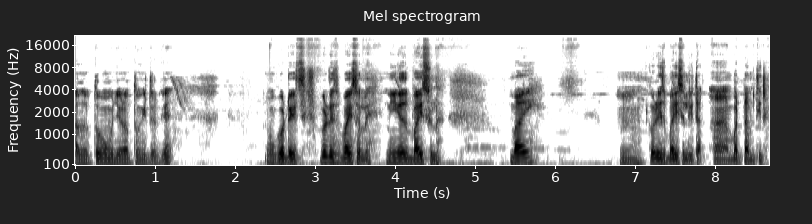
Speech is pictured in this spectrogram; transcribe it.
அது தூங்க முடிஞ்சு தூங்கிட்டு இருக்கு. நம்ம கோட்டேஸ் கோட்டேஸ் பாய் சொல்லு. நீங்கள் பாய் சொல்லு. பாய் ம் கோட்டேஸ் பாய் சொல்லிட்டேன். ஆ பட்டன் அமுத்திடு.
